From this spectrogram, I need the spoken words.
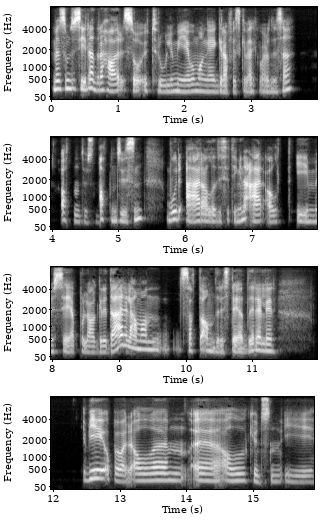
Men som du sier, da, dere har så utrolig mye. Hvor mange grafiske verk var det du sa? 18 000. 18 000. Hvor er alle disse tingene? Er alt i museet på lageret der, eller har man satt det andre steder, eller? Vi oppbevarer all, uh, all kunsten i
